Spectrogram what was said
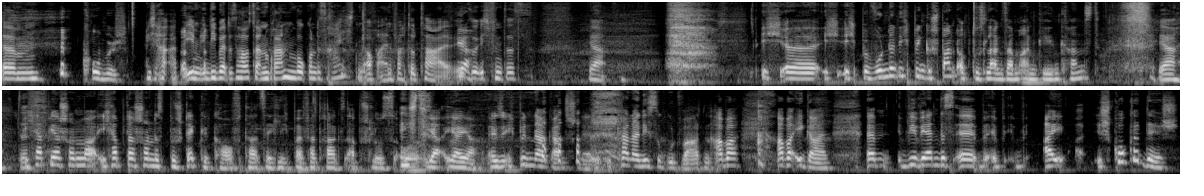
Ähm, Komisch. ich habe eben lieber das Haus da in Brandenburg und das reicht mir auch einfach total. Ja. Also ich finde das, ja. Ich, äh, ich, ich bewundere dich, bin gespannt, ob du es langsam angehen kannst. Ja, Ich habe ja schon mal, ich habe da schon das Besteck gekauft tatsächlich bei Vertragsabschluss. Echt? Ja, ja, ja. Also ich bin da ganz schnell. Ich kann da nicht so gut warten. Aber, aber egal. Ähm, wir werden das. Äh, äh, ich gucke dich.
